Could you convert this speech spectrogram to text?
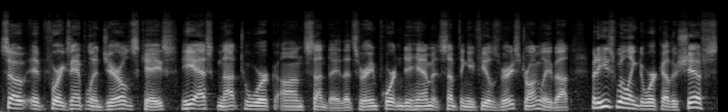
So, if, for example, in Gerald's case, he asked not to work on Sunday. That's very important to him. It's something he feels very strongly about. But he's willing to work other shifts.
